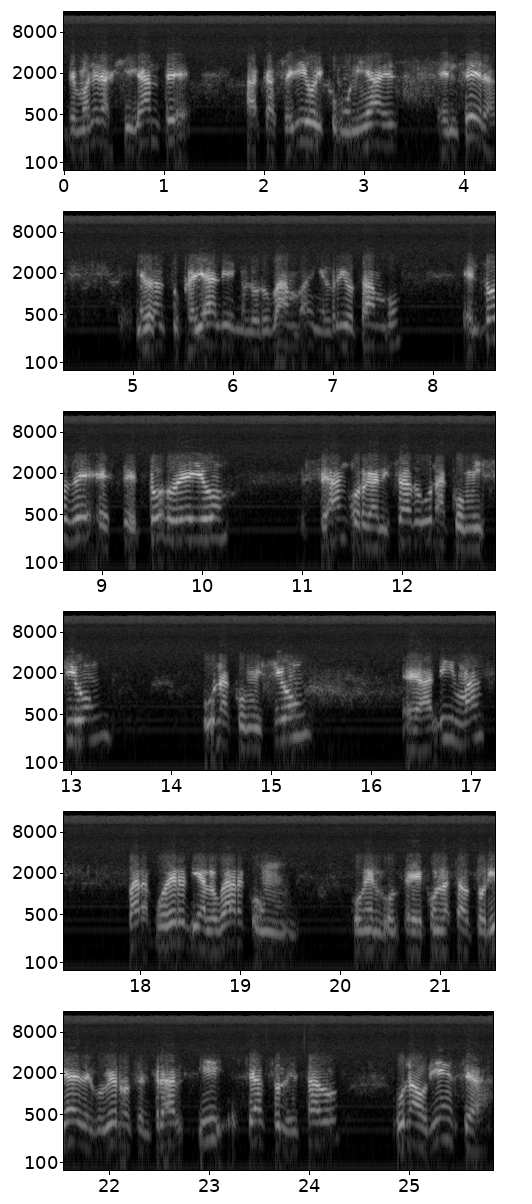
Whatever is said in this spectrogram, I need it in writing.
de manera gigante a caseríos y comunidades enteras, en el Alto en el Urubamba, en el río Tambo. Entonces, este, todo ello se han organizado una comisión, una comisión eh, a Lima para poder dialogar con con, el, eh, con las autoridades del gobierno central y se ha solicitado una audiencia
